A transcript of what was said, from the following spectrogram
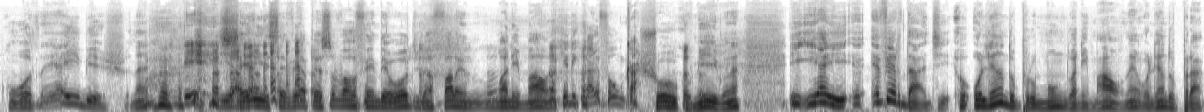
com o outro, e aí, bicho, né? E aí você vê a pessoa vai ofender o outro, já fala em um animal, né? aquele cara foi um cachorro comigo, né? E, e aí, é- é verdade, olhando para o mundo animal, né? Olhando para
